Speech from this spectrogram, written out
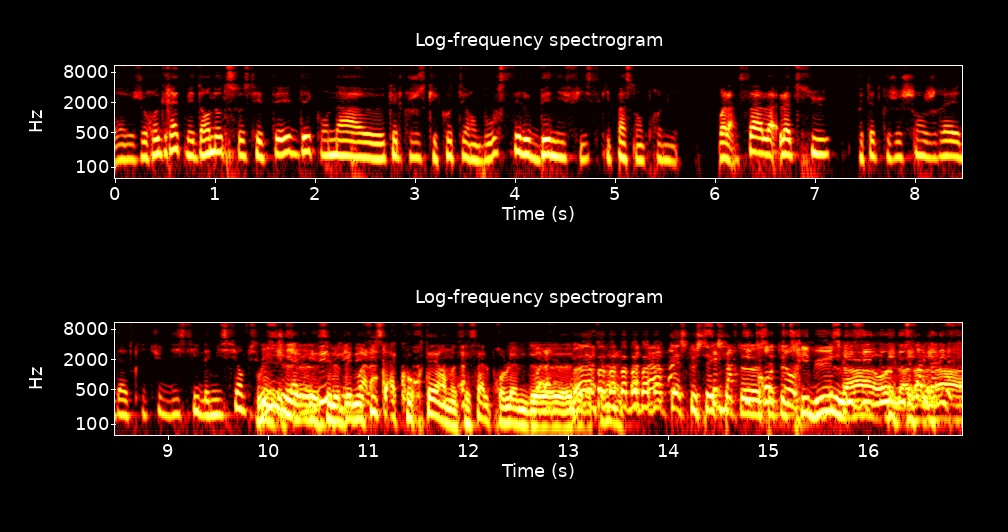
Euh, je regrette, mais dans notre société, dès qu'on a euh, quelque chose qui est coté en bourse, c'est le bénéfice qui passe en premier. Voilà, ça là- là-dessus, peut-être que je changerai d'attitude d'ici l'émission, puisque Oui, c'est le Et but, c'est le mais bénéfice voilà. à court terme, c'est ça le problème de. Voilà. de Bah, bah, bah, bah, bah, bah, Qu'est-ce que c'est que cette, tribune là Oh là là là.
